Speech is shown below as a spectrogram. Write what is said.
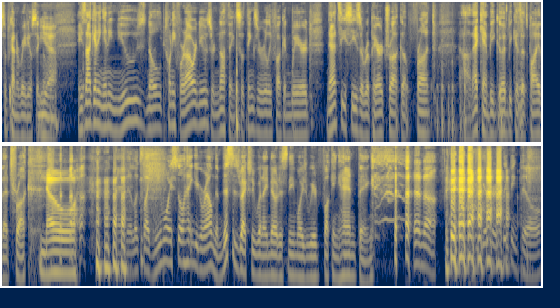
some kind of radio signal. Yeah. He's not getting any news, no 24 hour news or nothing. So things are really fucking weird. Nancy sees a repair truck up front. Uh, that can't be good because that's probably that truck. No. and it looks like Nimoy's still hanging around them. This is actually when I noticed Nimoy's weird fucking hand thing. and uh, he gives her a sleeping pill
